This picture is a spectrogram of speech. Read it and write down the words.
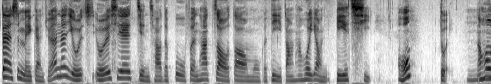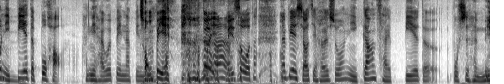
但是没感觉啊。那有有一些检查的部分，它照到某个地方，它会要你憋气哦。对，然后你憋得不好，你还会被那边重憋。对，没错，他那边的小姐还会说你刚才憋的。不是很理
